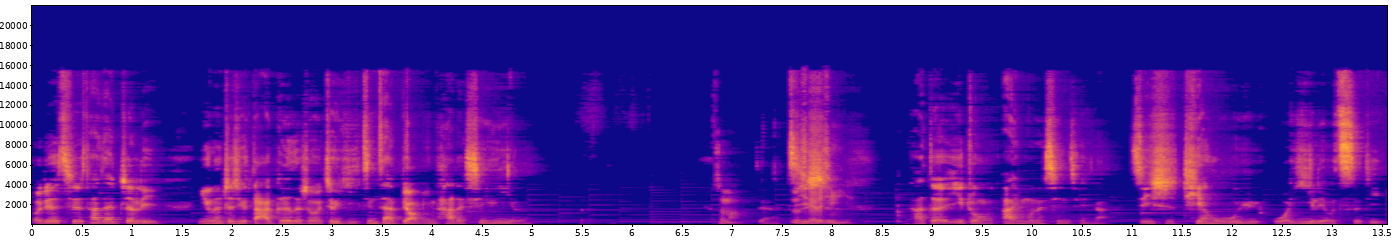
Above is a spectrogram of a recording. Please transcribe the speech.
我觉得其实他在这里 吟了这句达哥的时候，就已经在表明他的心意了。是吗？对啊，谁的心意？他的一种爱慕的心情啊，即使天无雨，我亦留此地。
